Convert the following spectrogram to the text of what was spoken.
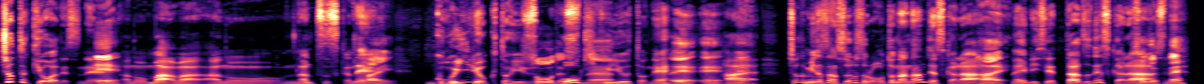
ちょっと今日はですね、ええ。あのまあまああのなんつうんですかね、はい語彙力というそうですね。大きく言うとね、はい、えちょっと皆さんそろそろ大人なんですから、はい。ね、リセッターズですからそうですね。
